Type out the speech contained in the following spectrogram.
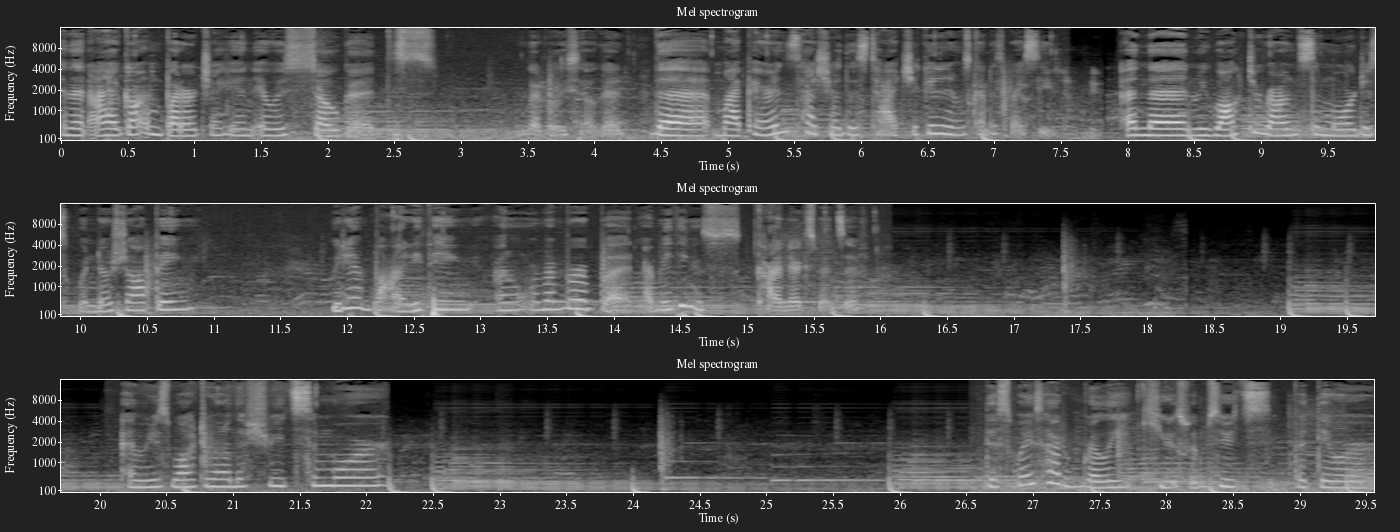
And then I had gotten butter chicken. It was so good. This literally so good. The my parents had shared this Thai chicken and it was kind of spicy. And then we walked around some more just window shopping. We didn't buy anything, I don't remember, but everything is kind of expensive. And we just walked around the streets some more. This place had really cute swimsuits, but they were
